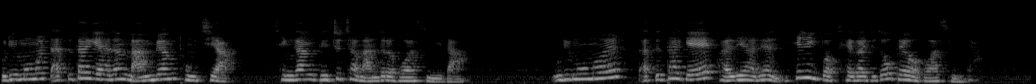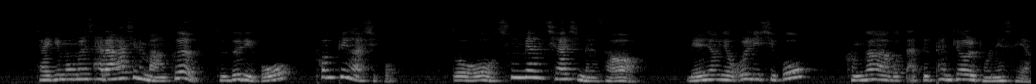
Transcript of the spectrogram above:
우리 몸을 따뜻하게 하는 만병통치약 생강 대추차 만들어 보았습니다. 우리 몸을 따뜻하게 관리하는 힐링법 세 가지도 배워 보았습니다. 자기 몸을 사랑하시는 만큼 두드리고 펌핑하시고 또 숙면 취하시면서 면역력 올리시고 건강하고 따뜻한 겨울 보내세요.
